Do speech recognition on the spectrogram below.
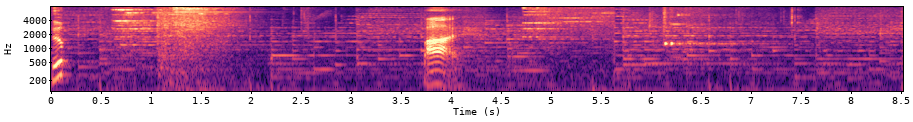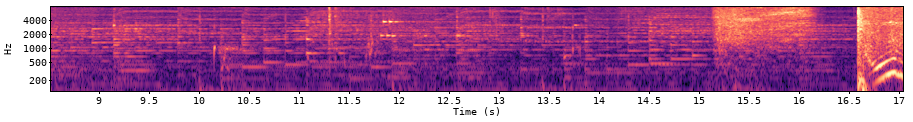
ฮึบไปอุ้ม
